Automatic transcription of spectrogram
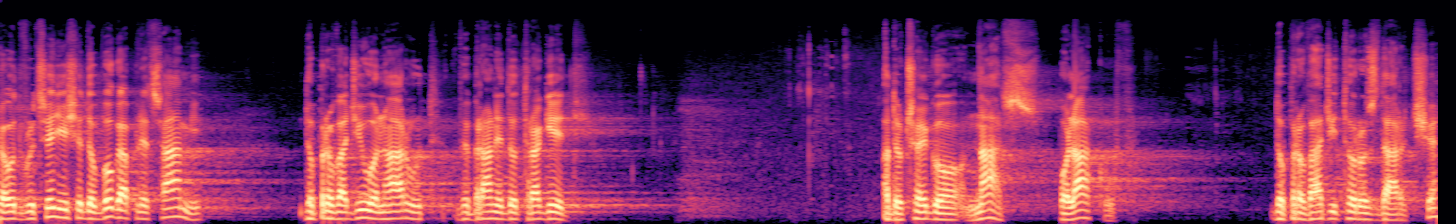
że odwrócenie się do Boga plecami doprowadziło naród wybrany do tragedii. A do czego nas, Polaków, doprowadzi to rozdarcie,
